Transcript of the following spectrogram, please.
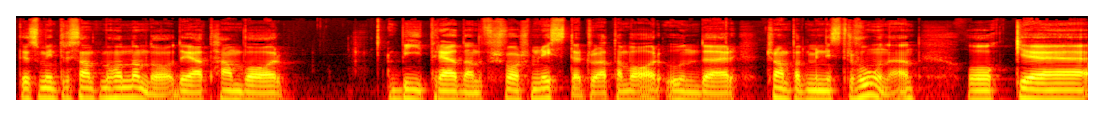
det som är intressant med honom då, det är att han var biträdande försvarsminister, tror jag att han var, under Trump-administrationen. Och eh,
